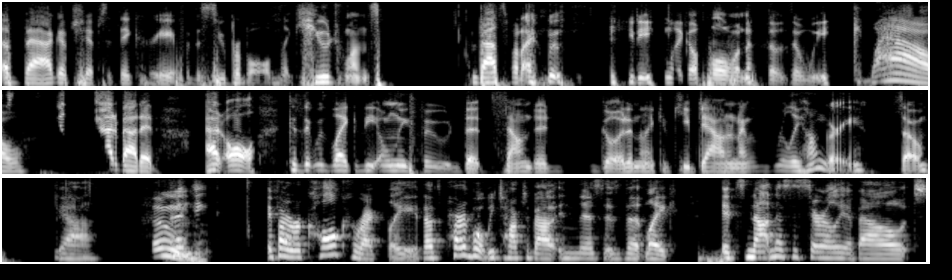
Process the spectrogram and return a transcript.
a bag of chips that they create for the Super Bowl, like huge ones. That's what I was eating, like a full one of those a week. Wow. Bad about it at all because it was like the only food that sounded good and that I could keep down, and I was really hungry. So, yeah. Boom. And I think if I recall correctly, that's part of what we talked about in this is that like it's not necessarily about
